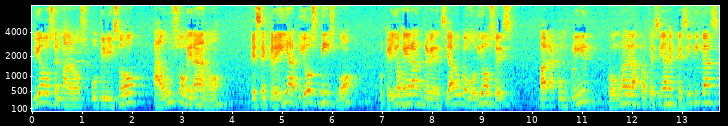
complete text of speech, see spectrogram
Dios, hermanos, utilizó a un soberano que se creía Dios mismo, porque ellos eran reverenciados como dioses, para cumplir con una de las profecías específicas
